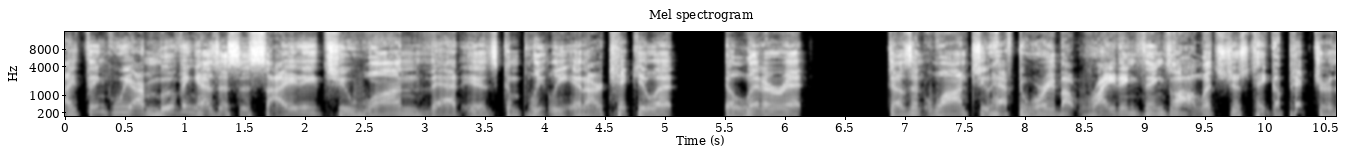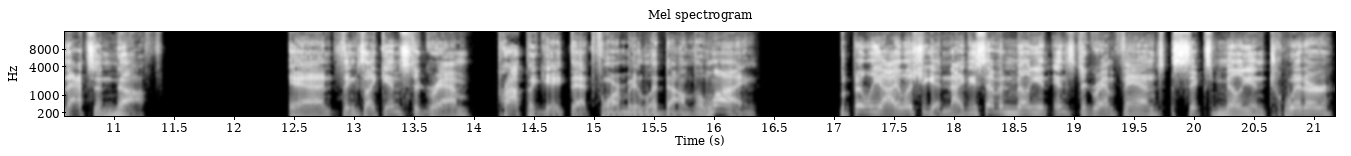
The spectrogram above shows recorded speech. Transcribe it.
I think we are moving as a society to one that is completely inarticulate, illiterate, doesn't want to have to worry about writing things. Oh, let's just take a picture. That's enough. And things like Instagram propagate that formula down the line. But Billie Eilish, get 97 million Instagram fans, 6 million Twitter.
